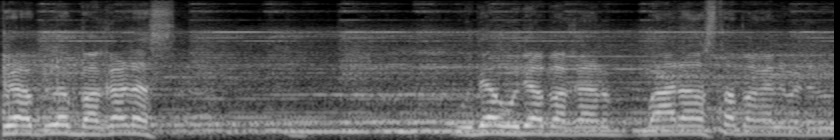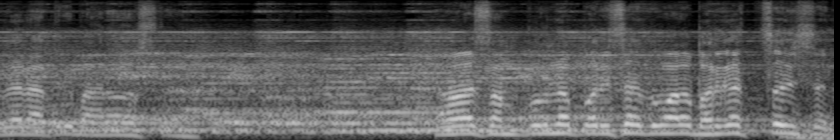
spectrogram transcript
उद्या आपलं बगाड असतं उद्या उद्या बघा बारा वाजता बघायला भेटेल. उद्या रात्री बारा वाजता. संपूर्ण परिसर तुम्हाला भरगच्च दिसेल.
